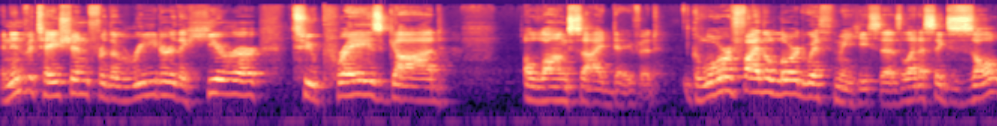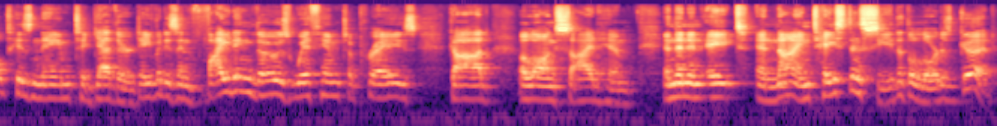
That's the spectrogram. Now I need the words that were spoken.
An invitation for the reader, the hearer, to praise God alongside David. Glorify the Lord with me, he says. Let us exalt his name together. David is inviting those with him to praise God alongside him. And then in 8 and 9, taste and see that the Lord is good.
